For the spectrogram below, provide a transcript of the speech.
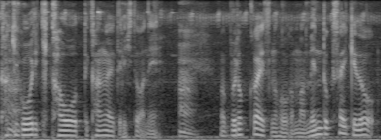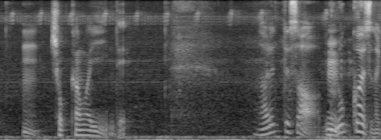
かき氷機買おうって考えてる人はね、まあ、ブロックアイスの方がまあめんどくさいけどうん。うん食感はいいんで。あれってさうん。ブロックアイスね、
